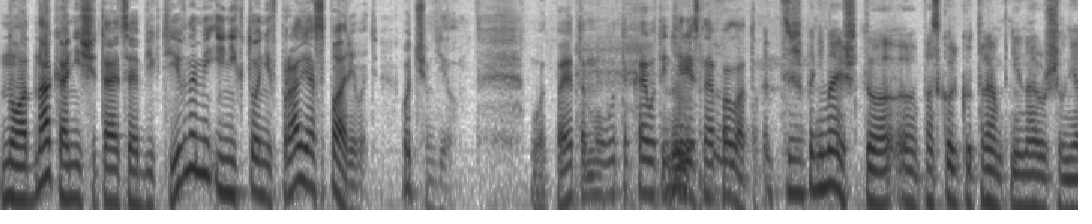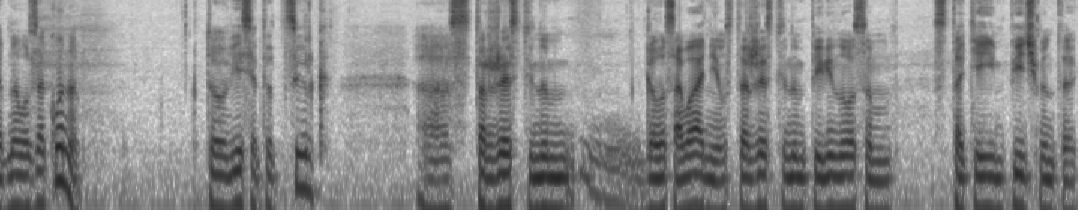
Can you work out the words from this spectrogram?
Но, однако, они считаются объективными, и никто не вправе оспаривать. Вот в чем дело. Вот, поэтому вот такая вот ну, интересная ну, палата. Ты же понимаешь, что э, поскольку Трамп не нарушил ни одного закона, то весь этот цирк э, с торжественным голосованием, с торжественным переносом статей импичмента,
